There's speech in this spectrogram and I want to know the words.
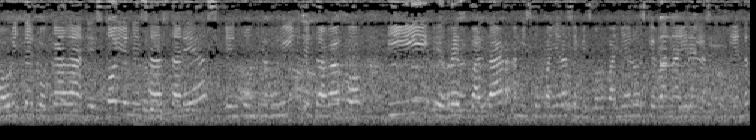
ahorita enfocada estoy en esas tareas, en contribuir el trabajo y eh, respaldar a mis compañeras y mis compañeros que van a ir en las contiendas.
